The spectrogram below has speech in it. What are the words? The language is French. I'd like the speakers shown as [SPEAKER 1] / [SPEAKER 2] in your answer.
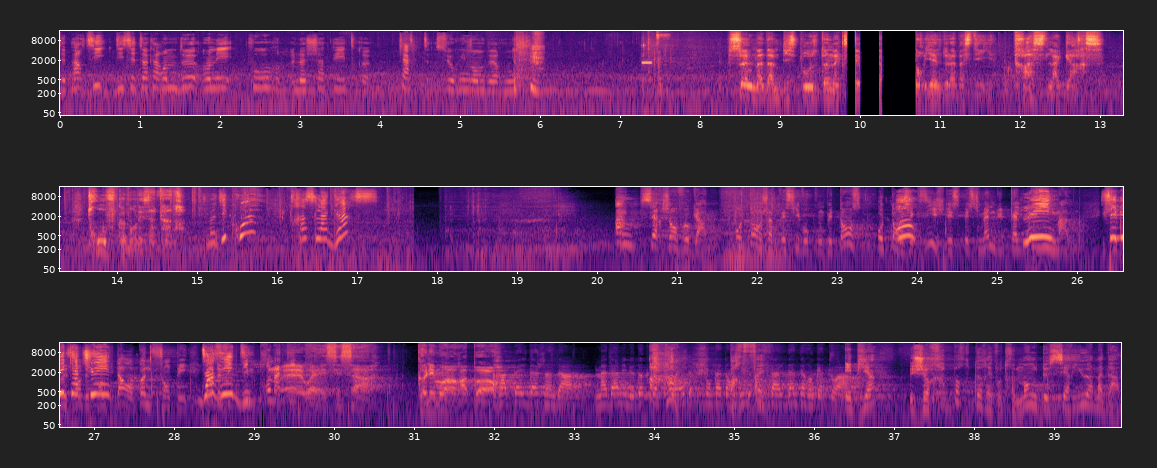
[SPEAKER 1] C'est parti, 17h42, on est pour le chapitre 4 sur Remember Me.
[SPEAKER 2] Seule Madame dispose d'un accès au mémoriel de la Bastille. Trace la garce. Trouve comment les atteindre.
[SPEAKER 1] Tu m'as dit quoi? Trace la garce?
[SPEAKER 3] Ah, Sergent Vaughan, autant j'apprécie vos compétences, autant
[SPEAKER 1] Oh
[SPEAKER 3] j'exige des spécimens d'une qualité
[SPEAKER 1] Lui
[SPEAKER 3] minimale.
[SPEAKER 1] C'est lui qui a tué
[SPEAKER 3] en bonne santé,
[SPEAKER 1] David.
[SPEAKER 4] Ouais, ouais, c'est ça. Collez-moi un rapport.
[SPEAKER 5] Rappel d'agenda. Madame et le docteur
[SPEAKER 3] Ah,
[SPEAKER 5] Fred sont attendus
[SPEAKER 3] parfait.
[SPEAKER 5] en salle d'interrogatoire.
[SPEAKER 3] Eh bien, je rapporterai votre manque de sérieux à Madame.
